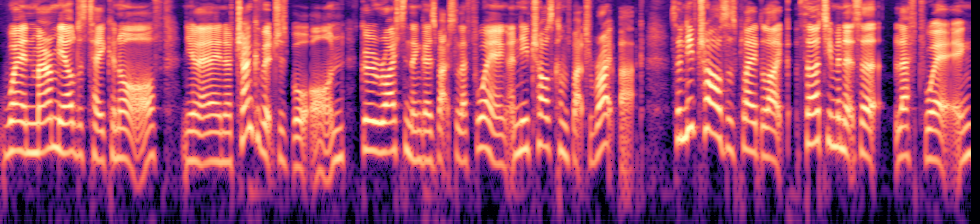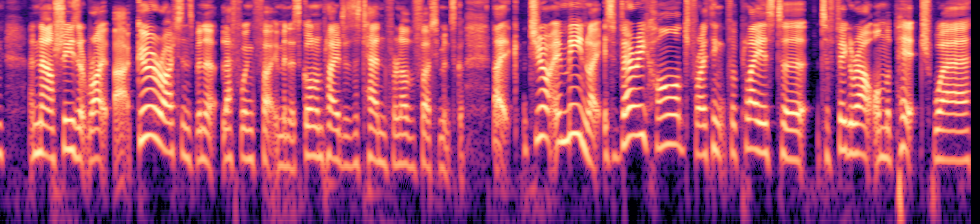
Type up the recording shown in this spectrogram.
when Maren Mjelde's taken off, Jelena Čanković is brought on, Guro Reiten then goes back to left wing, and Niamh Charles comes back to right back. So Niamh Charles has played like 30 minutes at left wing, and now she's at right back. Guro Reiten's been at left wing 30 minutes, gone and played as a 10 for another 30 minutes. Like, do you know what I mean? Like, it's very hard for, I think, for players to, to figure out on the pitch where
